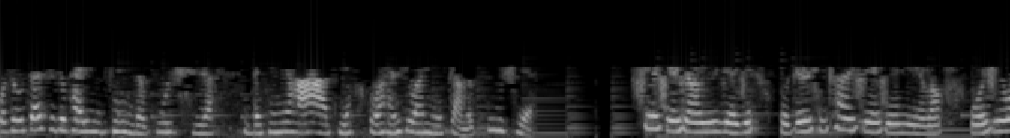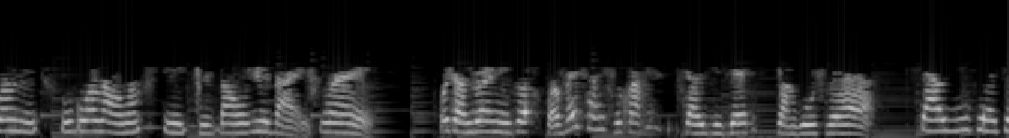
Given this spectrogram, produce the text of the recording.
我从三岁就开始听你的故事，你的声音好好听，我很喜欢你讲的故事。谢谢小鱼姐姐，我真是太谢谢你了。我希望你如果老了，一直到一百岁。我想对你说，我非常喜欢小姐姐讲故事。小鱼姐姐，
